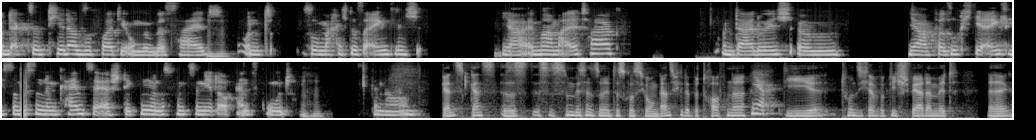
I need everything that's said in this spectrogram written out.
und akzeptiere dann sofort die Ungewissheit. Mhm. Und so mache ich das eigentlich ja immer im Alltag. Und dadurch ähm, ja, versuche ich die eigentlich so ein bisschen im Keim zu ersticken und das funktioniert auch ganz gut. Mhm. Genau. Ganz, ganz, es ist, es ist so ein bisschen so eine Diskussion. Ganz viele Betroffene, ja. die tun sich ja wirklich schwer damit, äh,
